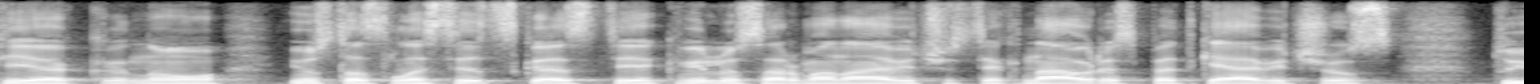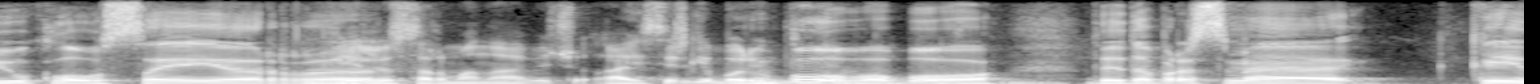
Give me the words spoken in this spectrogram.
tiek, nu, Justas Lasitskas, tiek Vilius Armanavičius, tiek Nauris Petkevičius, tu jų klausai ir... Vilius Armanavičius. A, jis irgi buvo rinktinėje. Buvo, buvo. Tai ta prasme, kai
